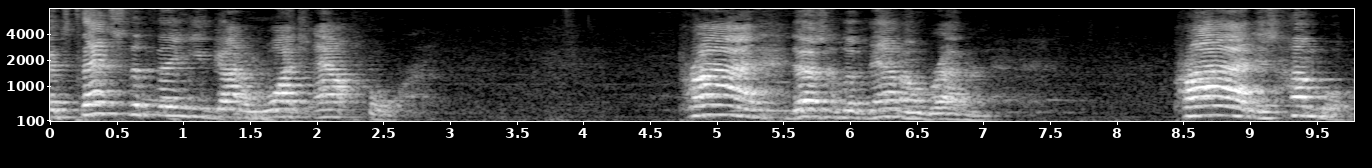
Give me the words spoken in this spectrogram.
But that's the thing you've got to watch out for. Pride doesn't look down on brethren. Pride is humble.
